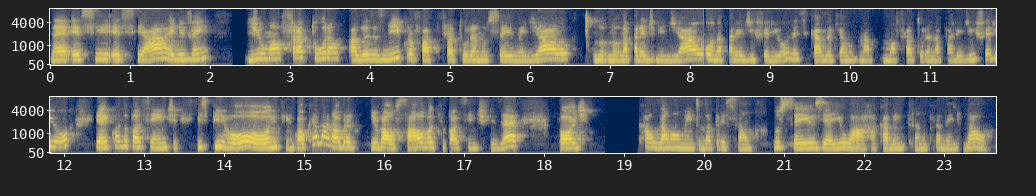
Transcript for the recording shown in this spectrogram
né? Esse, esse ar, ele vem de uma fratura, às vezes microfratura no seio medial, no, no, na parede medial ou na parede inferior, nesse caso aqui é uma, uma, fratura na parede inferior, e aí quando o paciente espirrou, ou enfim, qualquer manobra de valsalva que o paciente fizer, pode causar um aumento da pressão nos seios, e aí o ar acaba entrando para dentro da órbita.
